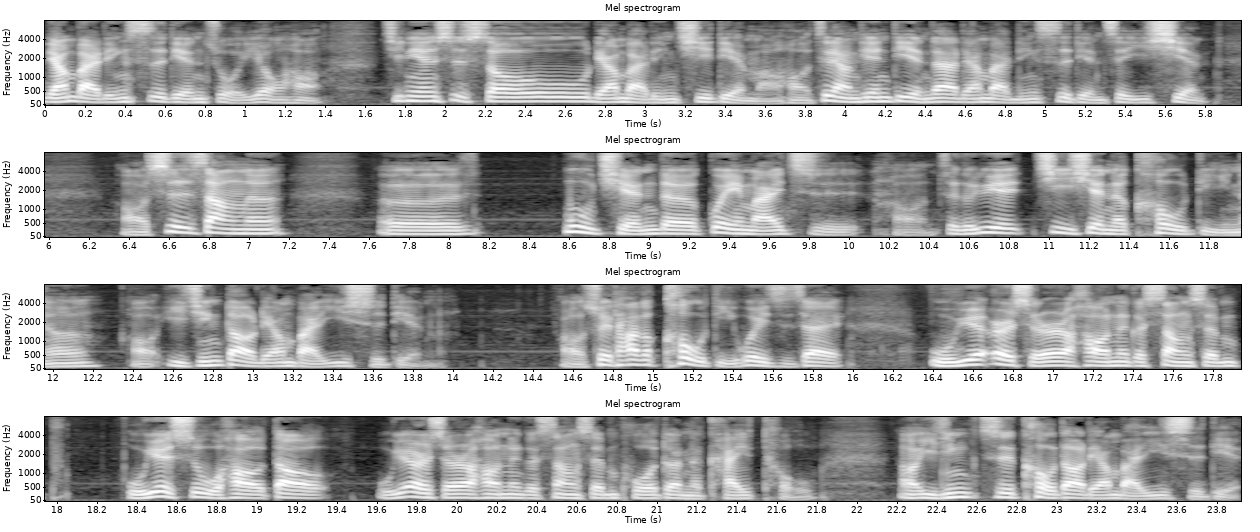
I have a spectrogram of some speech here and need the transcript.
两百零四点左右哈。今天是收两百零七点嘛哈，这两天低点大概两百零四点这一线。哦，事实上呢，呃。目前的柜买指，好，这个月季线的扣底呢，好，已经到两百一十点了，哦，所以它的扣底位置在五月二十二号那个上升，五月十五号到五月二十二号那个上升波段的开头，啊，已经是扣到两百一十点。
